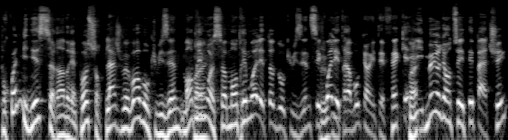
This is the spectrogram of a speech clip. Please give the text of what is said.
Pourquoi le ministre se rendrait pas sur place? Je veux voir vos cuisines. Montrez-moi ça. Montrez-moi l'état de vos cuisines. C'est quoi les travaux qui ont été faits? Les murs ils ont-ils été patchés?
